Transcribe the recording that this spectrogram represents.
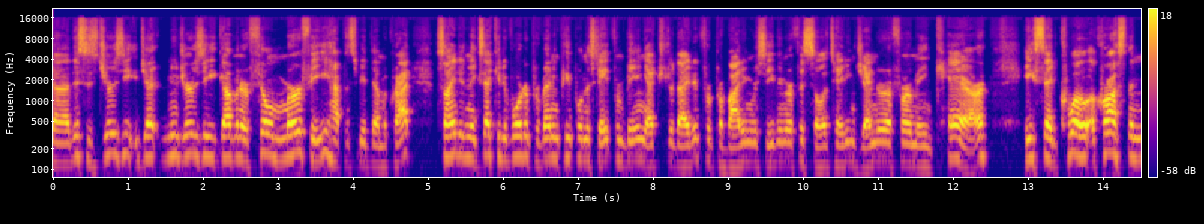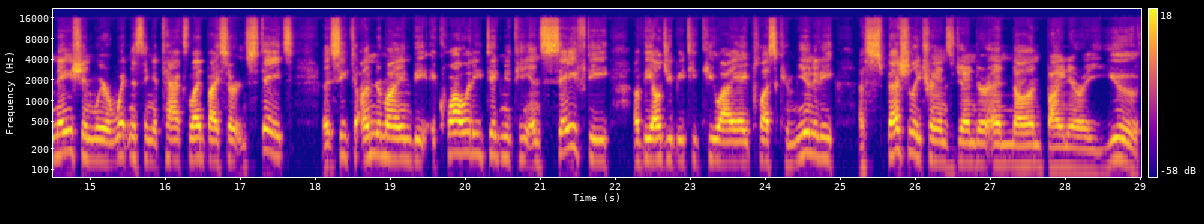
uh, this is Jersey, Je- New Jersey Governor Phil Murphy, happens to be a Democrat, signed an executive order preventing people in the state from being extradited for providing, receiving, or facilitating gender-affirming care. He said, "quote Across the nation, we are witnessing attacks led by certain states." that seek to undermine the equality, dignity, and safety of the LGBTQIA plus community, especially transgender and non-binary youth.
